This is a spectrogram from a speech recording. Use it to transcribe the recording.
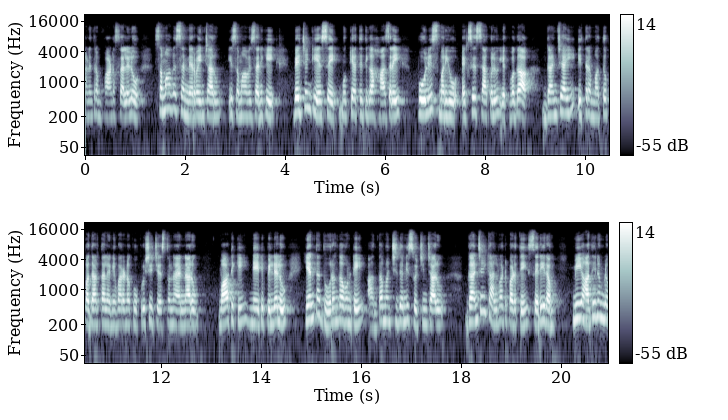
అనంతరం పాఠశాలలో సమావేశం నిర్వహించారు. ఈ సమావేశానికి బెజ్జంకి ఎస్ఐ ముఖ్య అతిథిగా హాజరై పోలీస్ మరియు ఎక్సైజ్ శాఖలు ఎక్కువగా గంజాయి ఇతర మత్తు పదార్థాల నివారణకు కృషి చేస్తున్నాయన్నారు. వాటికి నేటి పిల్లలు ఎంత దూరంగా ఉంటే అంత మంచిదని సూచించారు. గంజాయికి అలవాటు పడితే శరీరం మీ ఆధీనంలో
